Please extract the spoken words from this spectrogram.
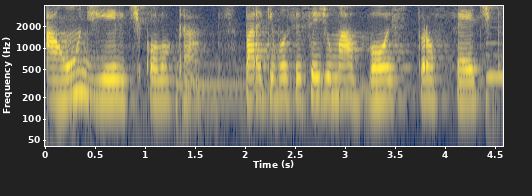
aonde ele te colocar, para que você seja uma voz profética,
